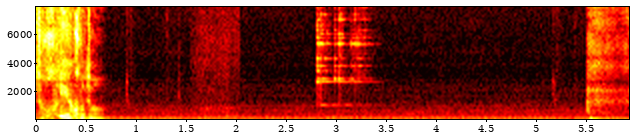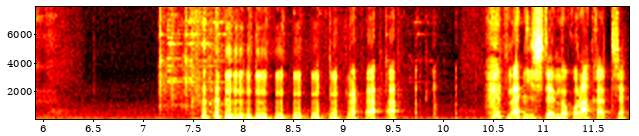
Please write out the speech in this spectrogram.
どういうこと？何してんの？この赤ちゃん。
